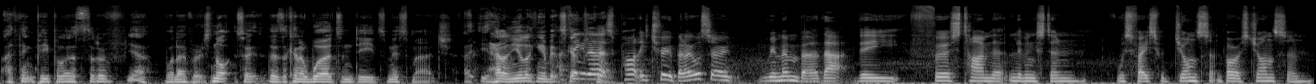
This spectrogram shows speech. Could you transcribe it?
I think people are sort of yeah, whatever. It's not so. There's a kind of words and deeds mismatch. Uh, Helen, you're looking a bit skeptical. I skeptical. think that that's partly true, but I also remember that the first time that Livingstone was faced with Johnson, Boris Johnson,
